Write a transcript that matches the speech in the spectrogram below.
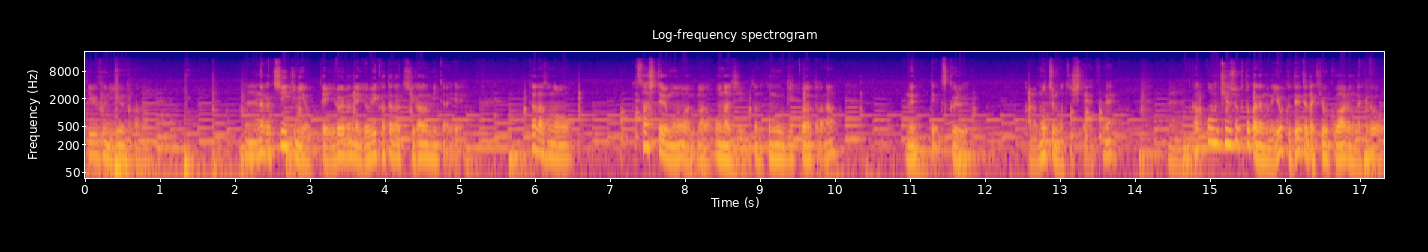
ていう風に言うのかな、うん、なんか地域によっていろいろね呼び方が違うみたいで。ただその刺してるものはまあ同じその小麦粉だったかな？練って作るあのもちもちしたやつね、うん、学校の給食とかでもねよく出てた記憶はあるんだけど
